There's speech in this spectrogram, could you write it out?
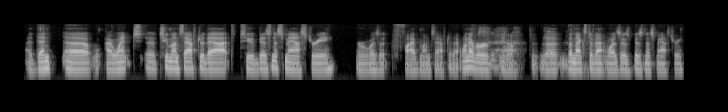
I then uh, i went uh, two months after that to business mastery or was it five months after that? Whenever you know the, the next event was it was business mastery.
